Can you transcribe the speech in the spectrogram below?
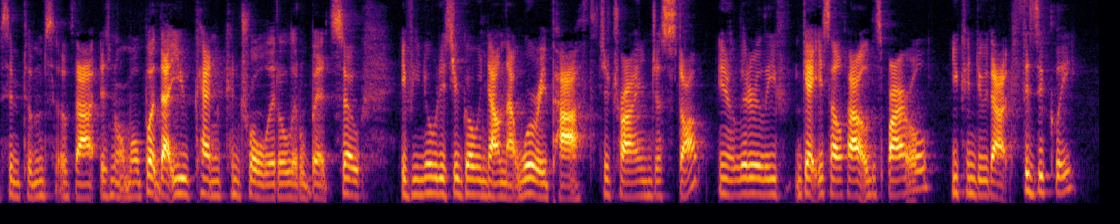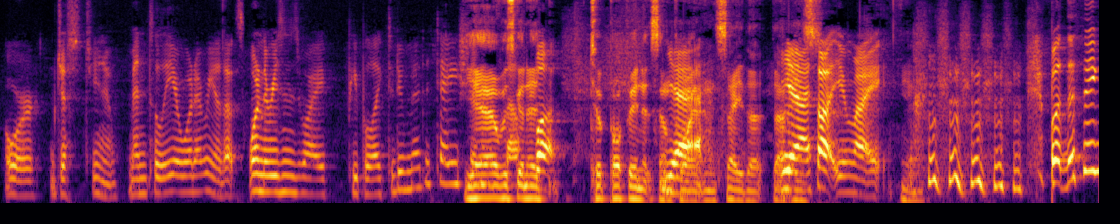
symptoms of that is normal, but that you can control it a little bit. So, if you notice you're going down that worry path, to try and just stop. You know, literally get yourself out of the spiral. You can do that physically or just you know mentally or whatever you know that's one of the reasons why people like to do meditation yeah i was going to pop in at some yeah. point and say that, that yeah is, i thought you might yeah. but the thing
